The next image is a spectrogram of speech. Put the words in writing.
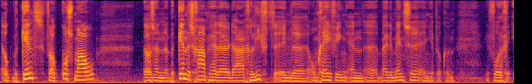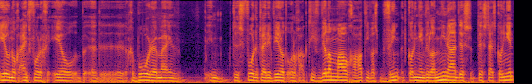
ook bekend, vooral Kosmouw was een bekende schaapherder, daar geliefd in de omgeving en bij de mensen. En je hebt ook een vorige eeuw, nog eind vorige eeuw, de, uh, geboren, maar in, in, dus voor de Tweede Wereldoorlog actief Willem Mouw gehad. Die was bevriend met koningin Wilhelmina, des, destijds koningin.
